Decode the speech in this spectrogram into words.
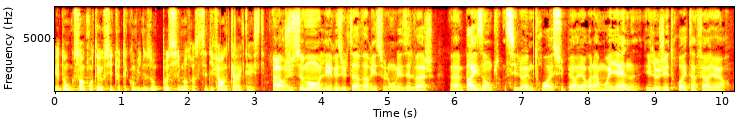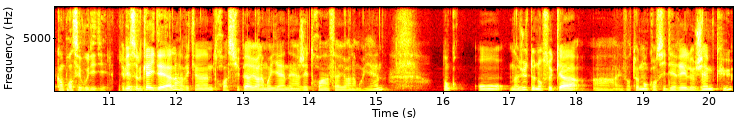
et donc sans compter aussi toutes les combinaisons possibles entre ces différentes caractéristiques. Alors justement, les résultats varient selon les élevages. Euh, par exemple, si le M3 est supérieur à la moyenne et le G3 est inférieur, qu'en pensez-vous Didier? Eh bien c'est le cas idéal, avec un M3 supérieur à la moyenne et un G3 inférieur à la moyenne. Donc on a juste dans ce cas à éventuellement considérer le GMQ,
